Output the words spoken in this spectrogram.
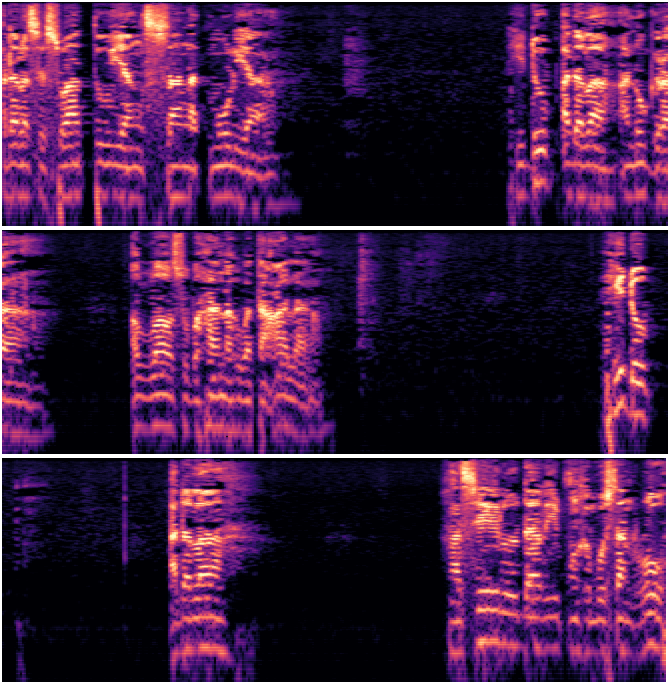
adalah sesuatu yang sangat mulia. Hidup adalah anugerah. Allah Subhanahu wa taala. Hidup adalah hasil dari penghembusan ruh.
